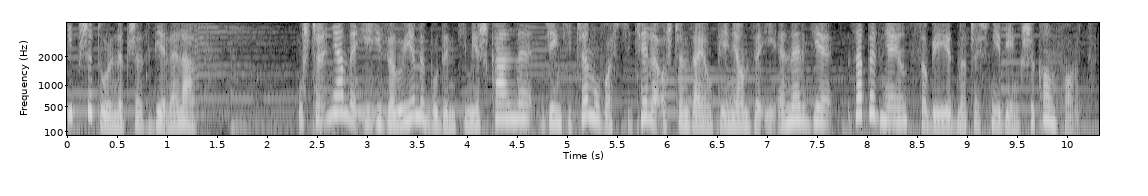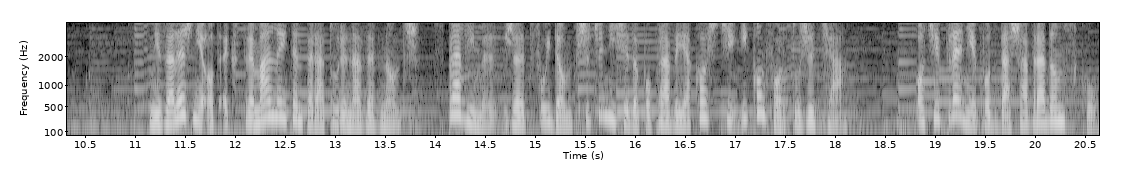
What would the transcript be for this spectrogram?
i przytulny przez wiele lat. Uszczelniamy i izolujemy budynki mieszkalne, dzięki czemu właściciele oszczędzają pieniądze i energię, zapewniając sobie jednocześnie większy komfort. Niezależnie od ekstremalnej temperatury na zewnątrz, sprawimy, że Twój dom przyczyni się do poprawy jakości i komfortu życia. Ocieplenie poddasza w Radomsku.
